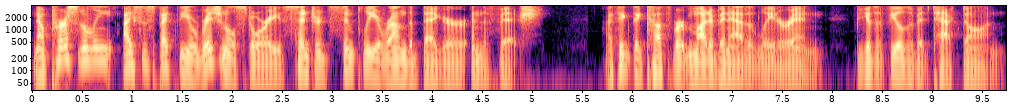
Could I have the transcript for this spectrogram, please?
Now, personally, I suspect the original story centered simply around the beggar and the fish. I think that Cuthbert might have been added later in, because it feels a bit tacked on.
